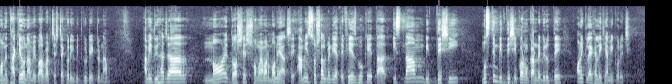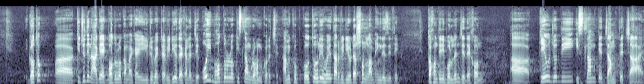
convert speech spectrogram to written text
মনে থাকেও না, আমি বারবার চেষ্টা করি বিদঘুটে একটু নাম। আমি দুই হাজার নয় দশের সময় আমার মনে আছে, আমি সোশ্যাল মিডিয়াতে, ফেসবুকে তার ইসলাম বিদ্বেষী মুসলিম বিদ্বেষী কর্মকাণ্ডের বিরুদ্ধে অনেক লেখালেখি আমি করেছি। গত কিছুদিন আগে এক ভদ্রলোক আমাকে ইউটিউবে একটা ভিডিও দেখালেন যে ওই ভদ্রলোক ইসলাম গ্রহণ করেছেন। আমি খুব কৌতূহলী হয়ে তার ভিডিওটা শুনলাম ইংরেজিতে। তখন তিনি বললেন যে, দেখুন কেউ যদি ইসলামকে জানতে চায়,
